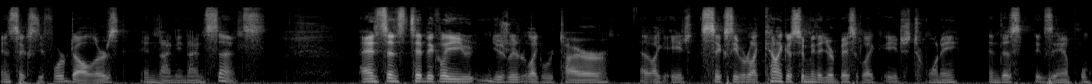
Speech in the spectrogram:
and $64.99. And since typically you usually like retire at like age 60, we're like kind of like assuming that you're basically like age 20 in this example.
